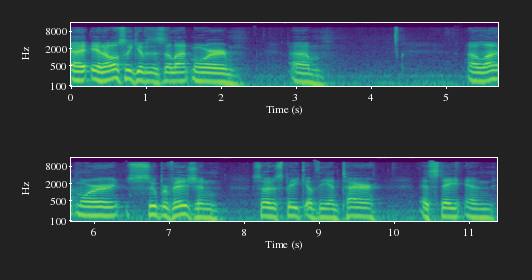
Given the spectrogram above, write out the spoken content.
uh, it also gives us a lot more, um, a lot more supervision, so to speak, of the entire estate and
